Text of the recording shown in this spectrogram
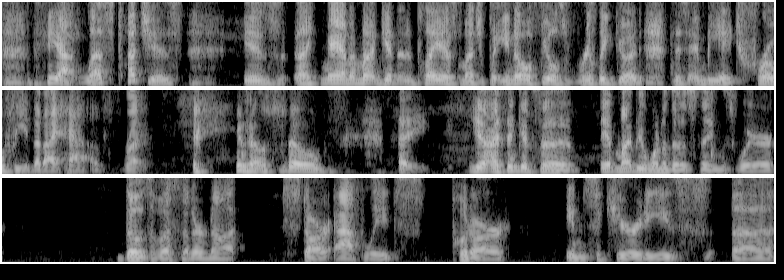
yeah, less touches is like, man, I'm not getting to play as much, but you know, it feels really good. This NBA trophy that I have, right. you know, so yeah, I think it's a, it might be one of those things where those of us that are not star athletes put our insecurities uh,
